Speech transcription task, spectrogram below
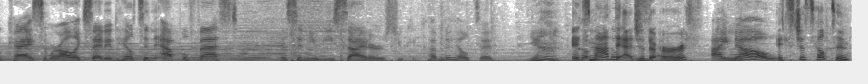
Okay, so we're all excited. Hilton Apple Fest. Listen, you East Siders, you can come to Hilton. Yeah. It's not the edge of the earth. I know. It's just Hilton.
